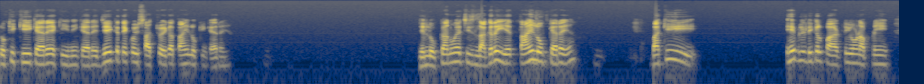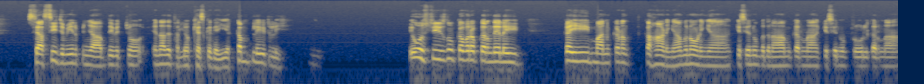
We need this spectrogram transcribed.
ਲੋਕੀ ਕੀ ਕਹਿ ਰਹੇ ਕੀ ਨਹੀਂ ਕਹਿ ਰਹੇ। ਜੇ ਕਿਤੇ ਕੋਈ ਸੱਚ ਹੋਏਗਾ ਤਾਂ ਹੀ ਲੋਕੀ ਕਹਿ ਰਹੇ ਆ। ਜੇ ਲੋਕਾਂ ਨੂੰ ਇਹ ਚੀਜ਼ ਲੱਗ ਰਹੀ ਹੈ, ਤਾਂ ਹੀ ਲੋਕ ਕਹਿ ਰਹੇ ਆ। ਬਾਕੀ ਇਹ ਪੋਲੀਟੀਕਲ ਪਾਰਟੀ ਹੁਣ ਆਪਣੀ ਸਿਆਸੀ ਜ਼ਮੀਨ ਪੰਜਾਬ ਦੇ ਵਿੱਚੋਂ ਇਹਨਾਂ ਦੇ ਥੱਲੇੋਂ ਖਿਸਕ ਗਈ ਹੈ ਕੰਪਲੀਟਲੀ ਇਹ ਉਸ ਚੀਜ਼ ਨੂੰ ਕਵਰ ਅਪ ਕਰਨ ਦੇ ਲਈ ਕਈ ਮਨਕਣ ਕਹਾਣੀਆਂ ਬਣਾਉਣੀਆਂ, ਕਿਸੇ ਨੂੰ ਬਦਨਾਮ ਕਰਨਾ, ਕਿਸੇ ਨੂੰ ਟ੍ਰੋਲ ਕਰਨਾ,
